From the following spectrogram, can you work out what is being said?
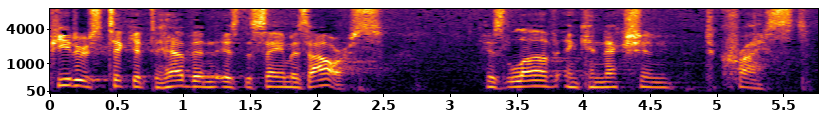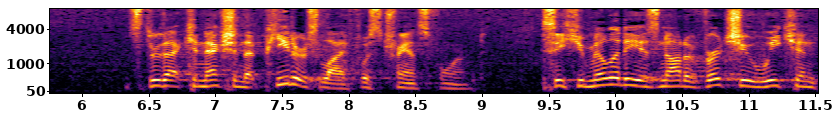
Peter's ticket to heaven is the same as ours his love and connection to Christ. It's through that connection that Peter's life was transformed. See, humility is not a virtue we can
